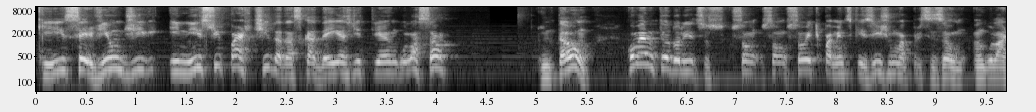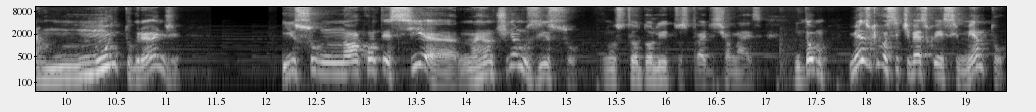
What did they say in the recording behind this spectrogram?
que serviam de início e partida das cadeias de triangulação. Então, como eram teodolitos, são, são, são equipamentos que exigem uma precisão angular muito grande, isso não acontecia, nós não tínhamos isso nos teodolitos tradicionais. Então, mesmo que você tivesse conhecimento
